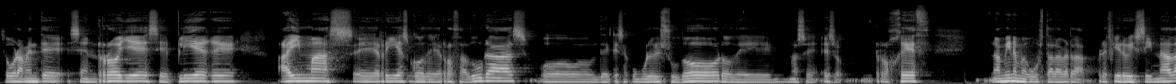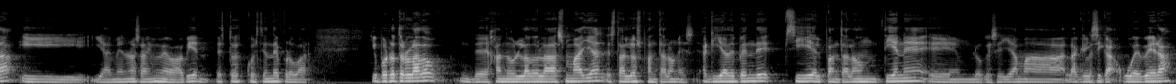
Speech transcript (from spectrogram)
seguramente se enrolle, se pliegue, hay más eh, riesgo de rozaduras o de que se acumule el sudor o de, no sé, eso, rojez. A mí no me gusta, la verdad. Prefiero ir sin nada y, y al menos a mí me va bien. Esto es cuestión de probar. Y por otro lado, dejando a un lado las mallas, están los pantalones. Aquí ya depende si el pantalón tiene eh, lo que se llama la clásica huevera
